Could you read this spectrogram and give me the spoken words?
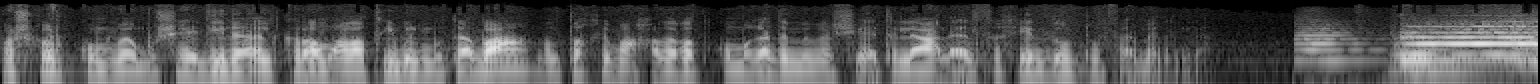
وبشكركم مشاهدينا الكرام على طيب المتابعة. نلتقي مع حضراتكم غدا بمشيئة الله على ألف خير. دمتم في أمان الله.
